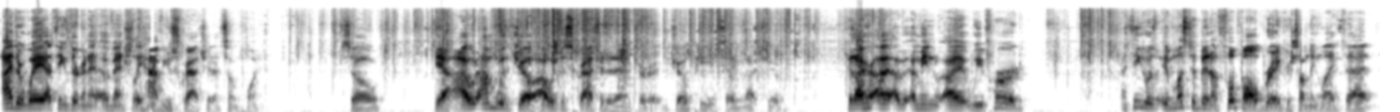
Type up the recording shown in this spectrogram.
either way, I think they're gonna eventually have you scratch it at some point. So, yeah, I, am with Joe. I would just scratch it and enter it. Joe P saying that too, because I, I, I mean, I we've heard. I think it was it must have been a football break or something like that.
